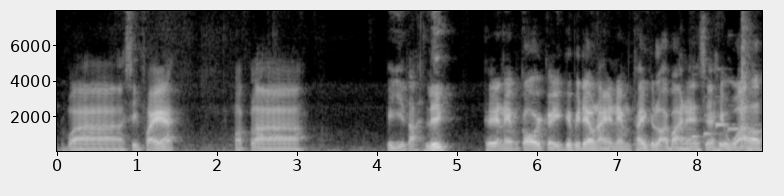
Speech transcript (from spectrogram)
và xì phé, hoặc là cái gì ta? Liên thì anh em coi kỹ cái video này, anh em thấy cái loại bài này sẽ hiệu quả hơn.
